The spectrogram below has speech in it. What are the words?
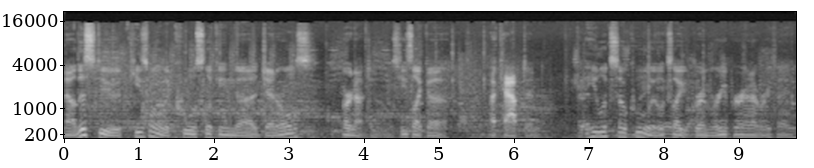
Now this dude, he's one of the coolest looking uh, generals, or not generals. He's like a a captain. He looks so cool. It looks like Grim Reaper and everything.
